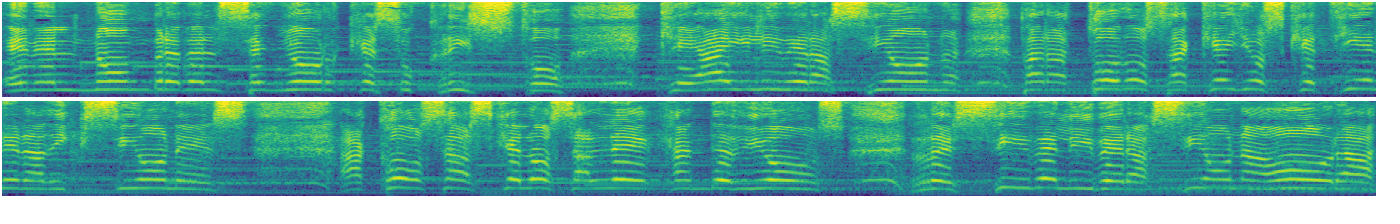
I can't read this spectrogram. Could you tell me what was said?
en el nombre del Señor Jesucristo, que hay liberación para todos aquellos que tienen adicciones a cosas que los alejan de Dios. Recibe liberación ahora,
